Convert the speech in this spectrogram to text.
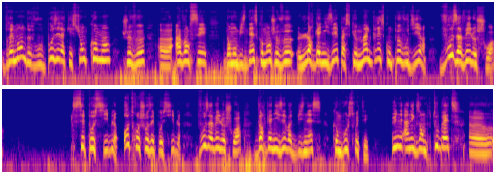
vraiment de vous poser la question comment je veux avancer dans mon business, comment je veux l'organiser, parce que malgré ce qu'on peut vous dire, vous avez le choix c'est possible, autre chose est possible. Vous avez le choix d'organiser votre business comme vous le souhaitez. un exemple tout bête, euh,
